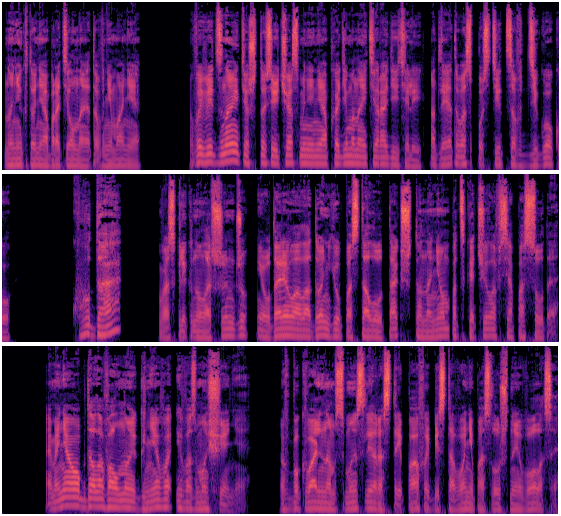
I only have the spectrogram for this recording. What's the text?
но никто не обратил на это внимания. Вы ведь знаете, что сейчас мне необходимо найти родителей, а для этого спуститься в Дзигоку». «Куда?» — воскликнула Шинджу и ударила ладонью по столу так, что на нем подскочила вся посуда. А меня обдало волной гнева и возмущения. В буквальном смысле растрепав и без того непослушные волосы.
